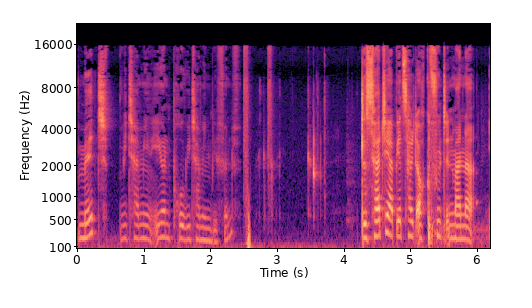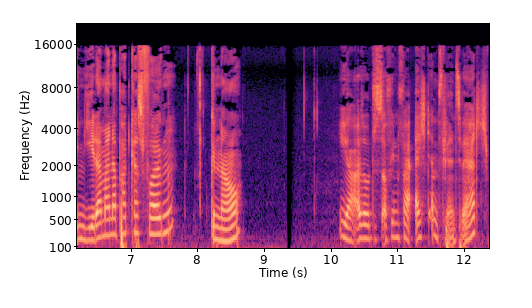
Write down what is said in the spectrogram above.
mit Vitamin E und Provitamin B5. Das hört ihr ab jetzt halt auch gefühlt in meiner, in jeder meiner Podcast-Folgen. Genau. Ja, also das ist auf jeden Fall echt empfehlenswert.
